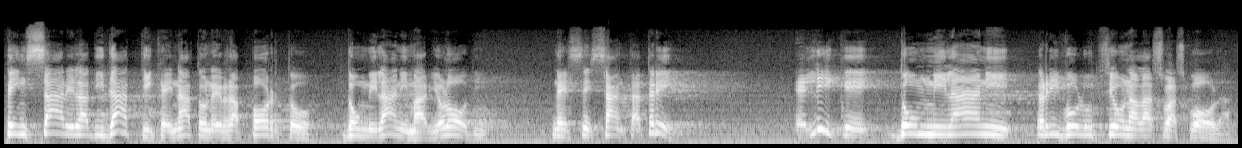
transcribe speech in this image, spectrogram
pensare la didattica è nato nel rapporto Don Milani-Mario Lodi nel 63. È lì che Don Milani rivoluziona la sua scuola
